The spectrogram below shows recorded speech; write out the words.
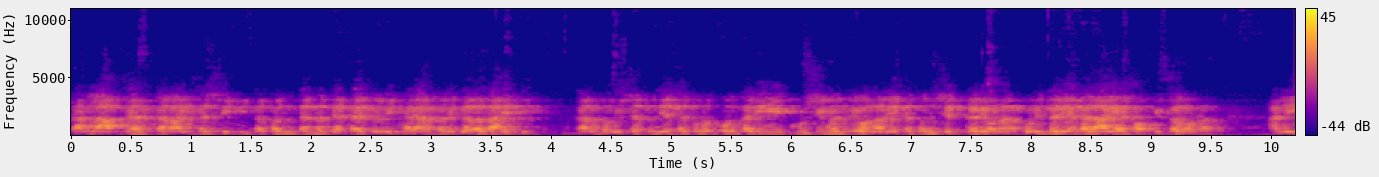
चांगला अभ्यास करा. इथं शेतीचं पण त्यांना देता येतो खऱ्या अर्थाने गरज आहे ती. कारण भविष्यातून याच्यातूनच कोणतरी कृषी मंत्री होणार याच्यातून शेतकरी होणार कोणीतरी एखादा आय एस ऑफिसर होणार. आणि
